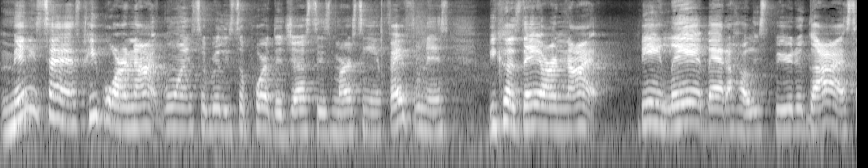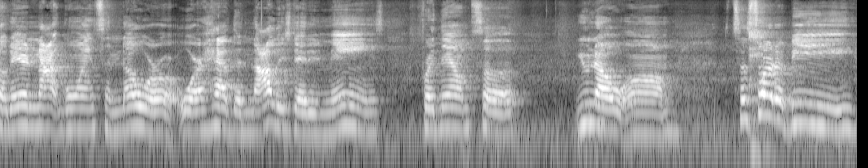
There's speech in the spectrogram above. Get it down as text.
many times people are not going to really support the justice, mercy, and faithfulness because they are not being led by the Holy Spirit of God. So they're not going to know or, or have the knowledge that it means for them to, you know, um, to sort of be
